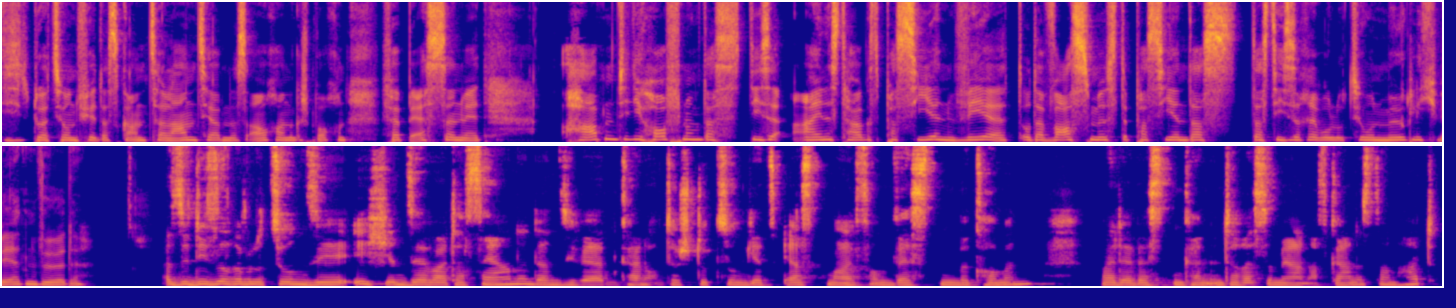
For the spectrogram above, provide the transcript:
die Situation für das ganze Land, Sie haben das auch angesprochen, verbessern wird. Haben Sie die Hoffnung, dass diese eines Tages passieren wird? Oder was müsste passieren, dass, dass diese Revolution möglich werden würde? Also diese Revolution sehe ich in sehr weiter Ferne, denn sie werden keine Unterstützung jetzt erstmal vom Westen bekommen, weil der Westen kein Interesse mehr an Afghanistan hat.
